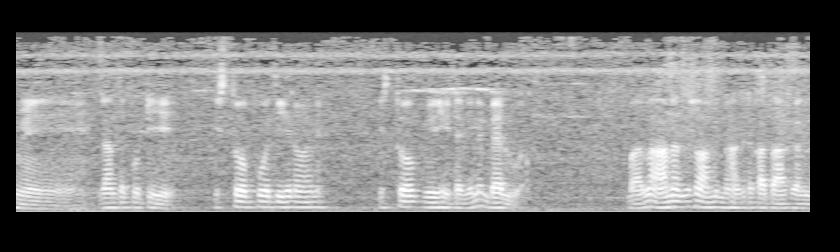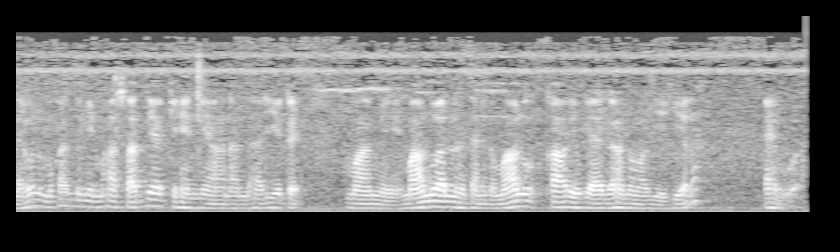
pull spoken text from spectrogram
මේ ගන්ධ කුටියේ ස්තෝපුව තියෙනවානේ. ස්තෝපුවේ හිටගෙන බැලුවා. බලලා ආනන්ද ස්වාමීන් වහන්සේට කතා කරලා ඇහුණා මොකද්ද මේ මහා සද්දයක් ඇහෙන්නේ ආනන්ද හරියට මා මේ මාළු අල්ලන තැනක මාළු කාර්යෝ කෑ ගහනවා වගේ කියලා ඇහුවා.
